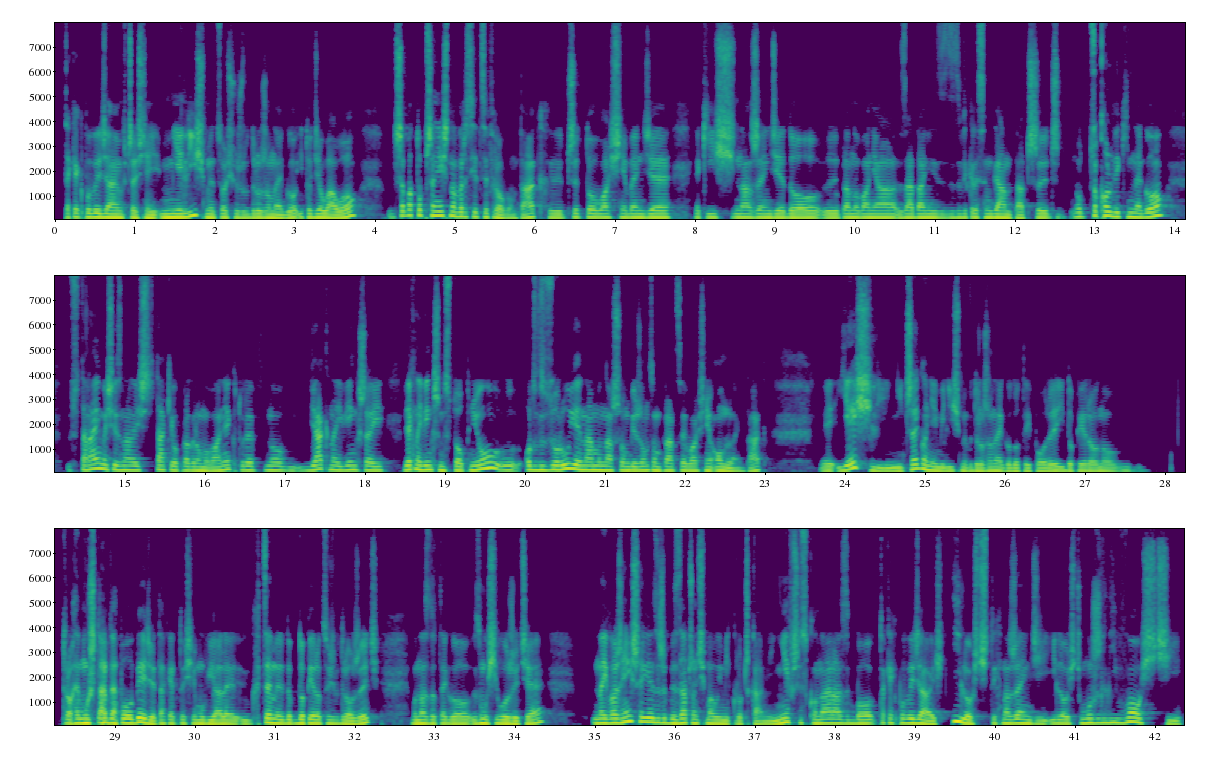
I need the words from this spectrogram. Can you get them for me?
tak jak powiedziałem wcześniej, mieliśmy coś już wdrożonego i to działało, trzeba to przenieść na wersję cyfrową, tak? Czy to właśnie będzie jakieś narzędzie do y, planowania zadań z wykresem Ganta, czy, czy no cokolwiek innego, starajmy się znaleźć takie oprogramowanie, które no, w, jak największej, w jak największym stopniu y, odwzoruje nam naszą bieżącą pracę właśnie online, tak? Y, jeśli niczego nie mieliśmy wdrożonego do tej pory i dopiero no, trochę musztarda po obiedzie, tak jak to się mówi, ale chcemy do, dopiero coś wdrożyć, bo nas do tego zmusiło życie. Najważniejsze jest, żeby zacząć małymi kroczkami. Nie wszystko naraz, bo tak jak powiedziałeś, ilość tych narzędzi, ilość możliwości,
